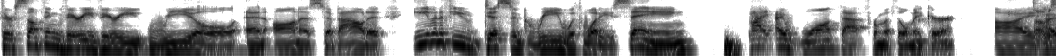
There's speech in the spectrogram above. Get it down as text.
there's something very, very real and honest about it. Even if you disagree with what he's saying, I, I want that from a filmmaker. I, I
